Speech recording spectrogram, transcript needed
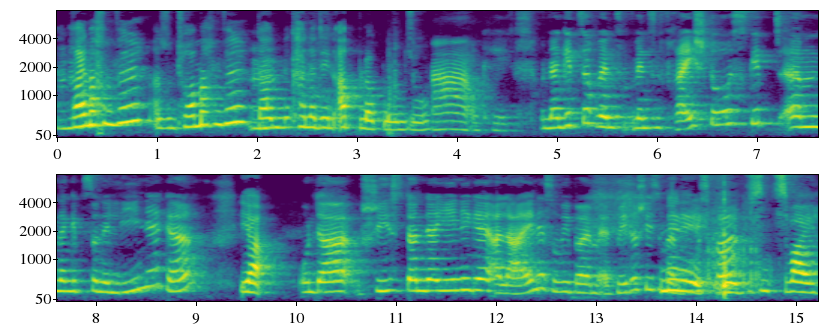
mhm. reinmachen will, also ein Tor machen will, dann kann er den abblocken und so. Ah, okay. Und dann gibt es auch, wenn es einen Freistoß gibt, ähm, dann gibt es so eine Linie, gell? Ja, Und da schießt dann derjenige alleine, so wie beim Elfmeterschießen nee, beim nee, Fußball. nee, das sind zwei.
